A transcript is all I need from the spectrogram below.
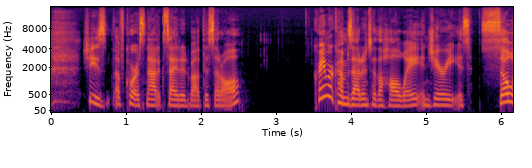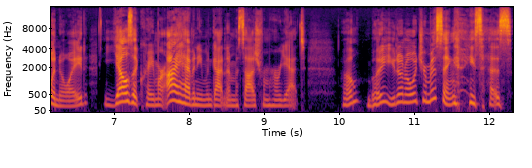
she's, of course, not excited about this at all. Kramer comes out into the hallway and Jerry is so annoyed, yells at Kramer, I haven't even gotten a massage from her yet. Well, buddy, you don't know what you're missing, he says.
